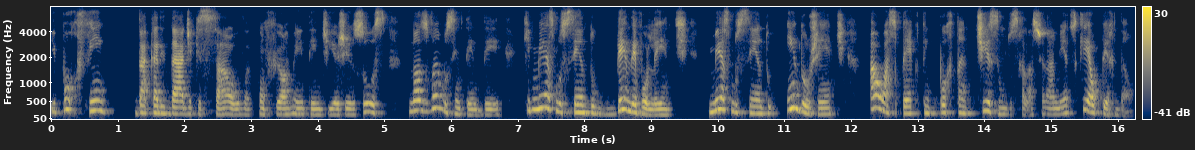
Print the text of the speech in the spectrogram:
E, por fim, da caridade que salva, conforme entendia Jesus, nós vamos entender que, mesmo sendo benevolente, mesmo sendo indulgente, há um aspecto importantíssimo dos relacionamentos, que é o perdão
